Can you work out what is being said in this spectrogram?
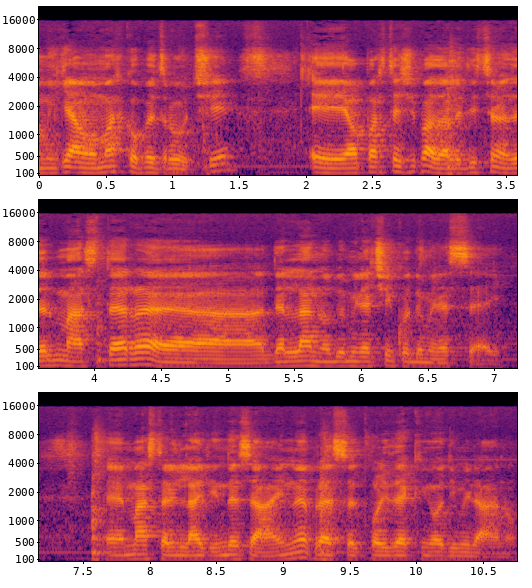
mi chiamo Marco Petrucci e ho partecipato all'edizione del Master eh, dell'anno 2005-2006, eh, Master in Lighting Design presso il Politecnico di Milano.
